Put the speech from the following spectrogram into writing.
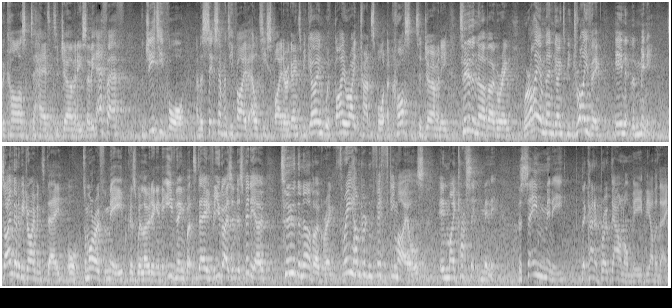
the cars to head to Germany. So the FF the GT4 and the 675 LT Spider are going to be going with By Wright Transport across to Germany to the Nürburgring, where I am then going to be driving in the Mini. So I'm going to be driving today, or tomorrow for me, because we're loading in the evening, but today for you guys in this video, to the Nürburgring, 350 miles in my classic Mini. The same Mini that kind of broke down on me the other day.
